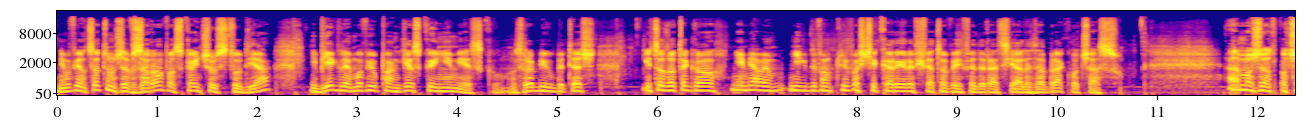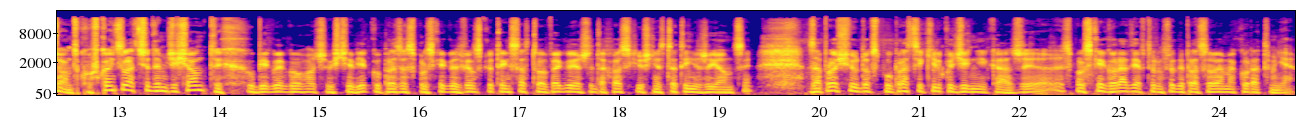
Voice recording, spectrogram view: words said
nie mówiąc o tym, że wzorowo skończył studia i biegle mówił po angielsku i niemiecku. Zrobiłby też, i co do tego nie miałem nigdy wątpliwości, karierę w Światowej Federacji, ale zabrakło czasu. Ale może od początku. W końcu lat 70. ubiegłego oczywiście wieku prezes Polskiego Związku Tenisa Jerzy Dachowski, już niestety nieżyjący, zaprosił do współpracy kilku dziennikarzy z Polskiego Radia, w którym wtedy pracowałem akurat mnie.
